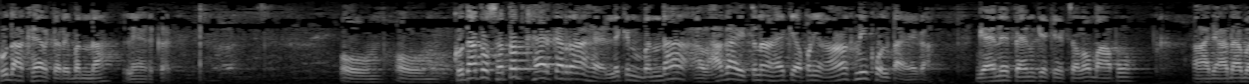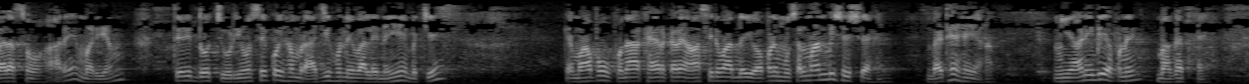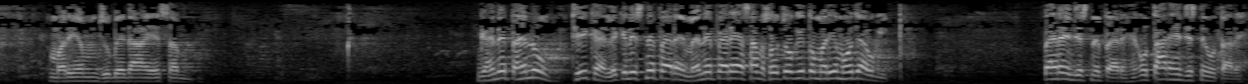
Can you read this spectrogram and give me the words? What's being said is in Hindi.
खुदा खैर करे बंदा लहर कर। ओम ओम। खुदा तो सतत खैर कर रहा है लेकिन बंदा अभागा इतना है कि अपनी आँख नहीं खोलता है गहने पहन के, के चलो बापू आज आधा बरस हो अरे मरियम तेरी दो चूड़ियों से कोई हम राज़ी होने वाले नहीं है बच्चे। कि बापू खुदा खैर करे आशीर्वाद दे अपने मुसलमान भी शिष्य है बैठे हैं यहाँ। मियाणी भी अपने भगत है। मरियम जुबेदा ये सब गहने पहनो, ठीक है, लेकिन इसने पहरे, मैंने पहरे, ऐसा सोचोगी तो मरियम हो जाओगी। पहरे हैं जिसने पहरे हैं, उतारे हैं जिसने उतारे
